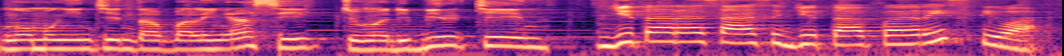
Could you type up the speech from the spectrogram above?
Ngomongin cinta paling asik cuma di Bilcin. Juta rasa sejuta peristiwa.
